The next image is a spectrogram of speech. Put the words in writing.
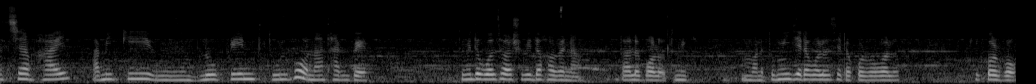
আচ্ছা ভাই, আমি কি ব্লু প্রিন্ট তুলবো না থাকবে? তুমি তো বলছো অসুবিধা হবে না। তাহলে বলো, তুমি মানে তুমি যেটা বলো সেটা করব, বলো। কী করব?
